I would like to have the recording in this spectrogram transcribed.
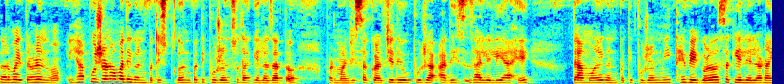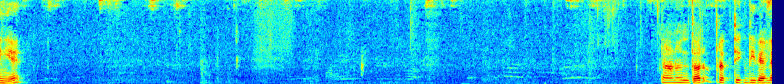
तर मैत्रिणीनं ह्या पूजनामध्ये गणपती गणपती पूजनसुद्धा केलं जातं. पण माझी सकाळची देवपूजा आधीच झालेली आहे. त्यामुळे गणपती पूजन मी इथे वेगळं असं केलेलं नाही आहे त्यानंतर प्रत्येक दिव्याला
